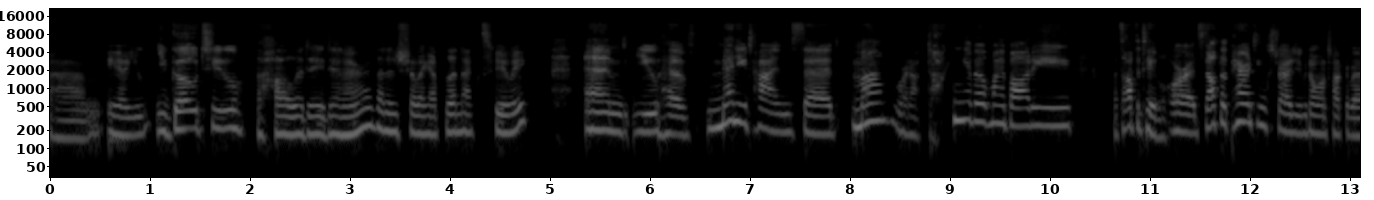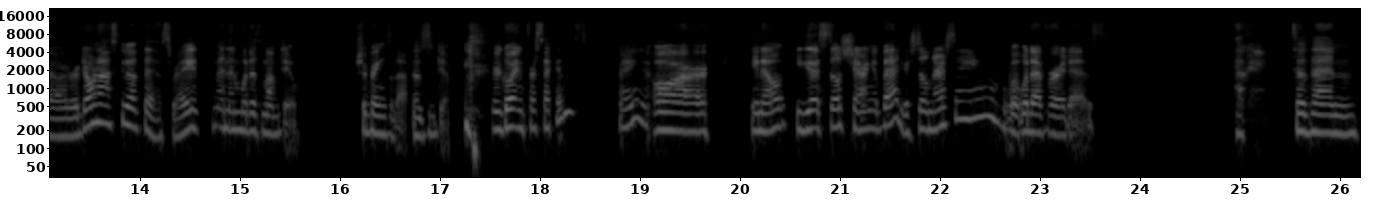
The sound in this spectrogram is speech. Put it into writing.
um, you know, you you go to the holiday dinner that is showing up the next few weeks, and you have many times said, "Mom, we're not talking about my body. That's off the table, or it's not the parenting strategy we don't want to talk about, or don't ask about this, right?" And then what does mom do? She brings it up. As a gift. You're going for seconds, right? Or you know, you guys still sharing a bed, you're still nursing, whatever it is. Okay. So then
